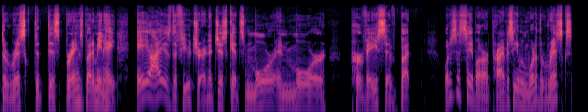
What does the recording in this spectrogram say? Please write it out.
the risk that this brings. But I mean, hey, AI is the future, and it just gets more and more pervasive. But what does it say about our privacy? I mean, what are the risks?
